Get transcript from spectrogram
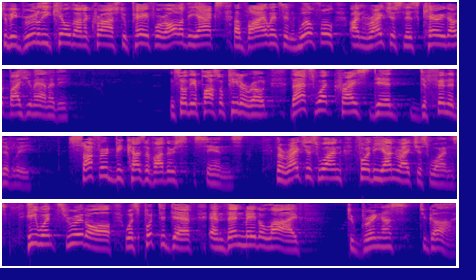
to be brutally killed on a cross to pay for all of the acts of violence and willful unrighteousness carried out by humanity. And so the apostle Peter wrote, that's what Christ did definitively. Suffered because of others' sins. The righteous one for the unrighteous ones. He went through it all, was put to death, and then made alive to bring us to God.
